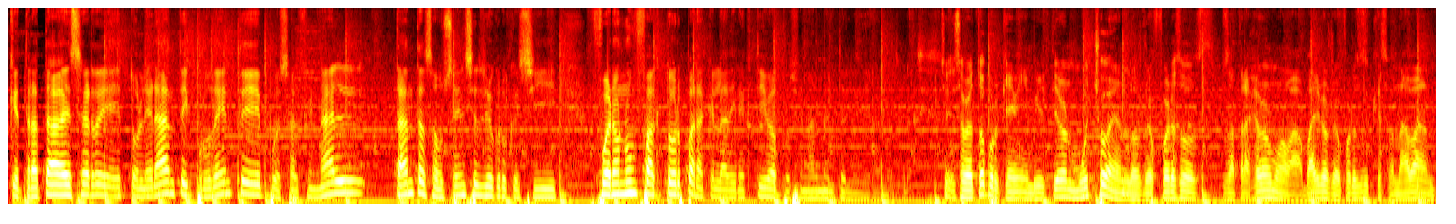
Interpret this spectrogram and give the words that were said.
que trataba de ser eh, tolerante y prudente, pues al final tantas ausencias yo creo que sí fueron un factor para que la directiva pues finalmente le diera las gracias. Sí, sobre todo porque invirtieron mucho en los refuerzos, o sea, trajeron a varios refuerzos que sonaban.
